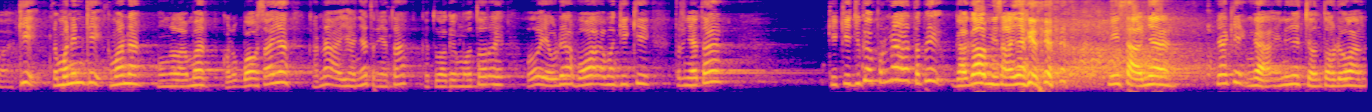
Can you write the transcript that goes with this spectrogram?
Wah, Ki, temenin Ki, ke mana? Mau ngelamar. Kalau bawa saya, karena ayahnya ternyata ketua geng motor. Eh, oh ya udah bawa sama Kiki. Ternyata Kiki juga pernah, tapi gagal misalnya gitu. misalnya, ya Ki, enggak, ininya contoh doang.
